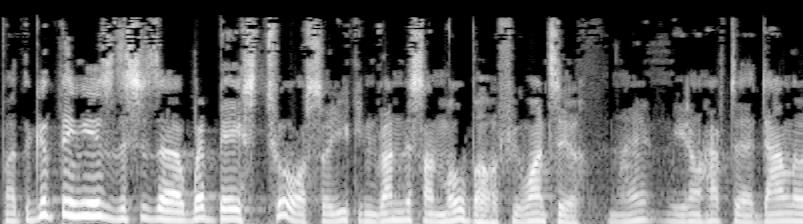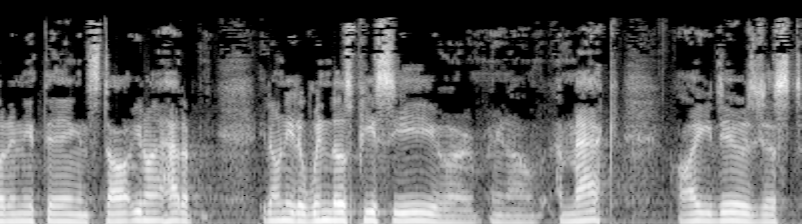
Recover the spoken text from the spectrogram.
But the good thing is this is a web-based tool, so you can run this on mobile if you want to, right? You don't have to download anything, install. You don't have to. You don't need a Windows PC or you know a Mac. All you do is just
